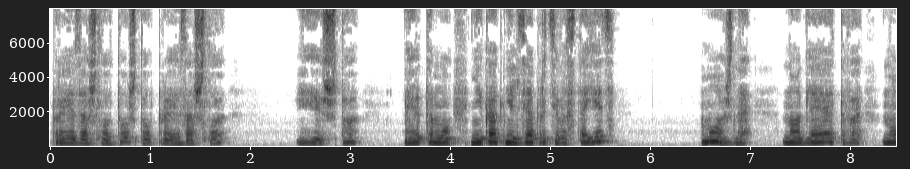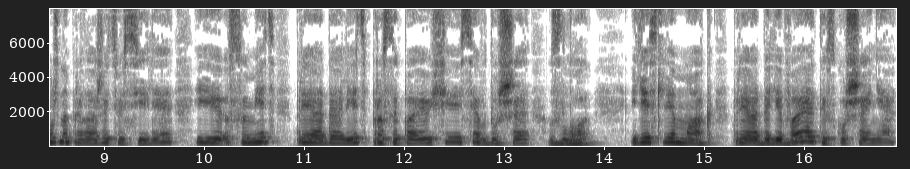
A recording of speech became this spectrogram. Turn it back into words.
произошло то, что произошло. И что? Этому никак нельзя противостоять? Можно. Но для этого нужно приложить усилия и суметь преодолеть просыпающееся в душе зло. Если маг преодолевает искушение,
